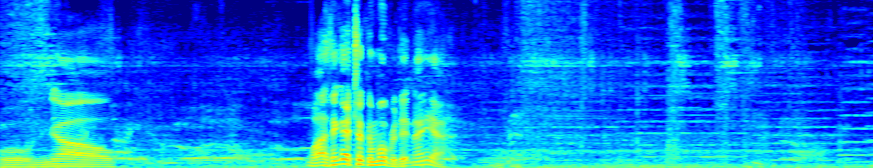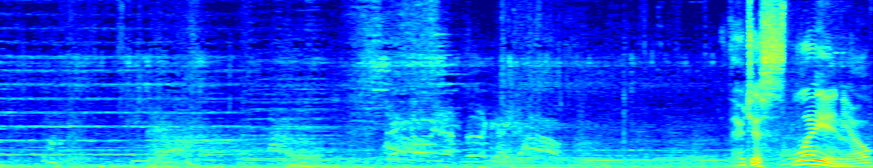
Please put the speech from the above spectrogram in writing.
Oh no. Well, I think I took him over, didn't I? Yeah. They're just slaying, yo.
